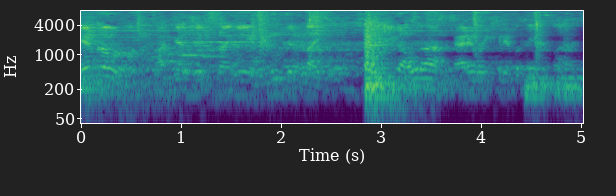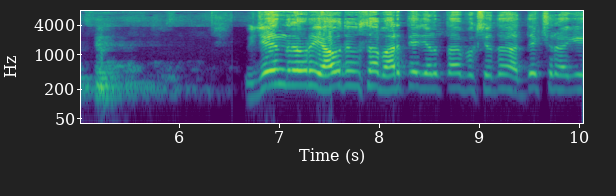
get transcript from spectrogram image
ರಾಜ್ಯಾಧ್ಯಕ್ಷರಾಗಿ ಮೂರು ಈಗ ಅವರ ಕಾರ್ಯವೈಖರಿ ಬಗ್ಗೆ ವಿಜೇಂದ್ರ ಅವರು ಯಾವ ದಿವಸ ಭಾರತೀಯ ಜನತಾ ಪಕ್ಷದ ಅಧ್ಯಕ್ಷರಾಗಿ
